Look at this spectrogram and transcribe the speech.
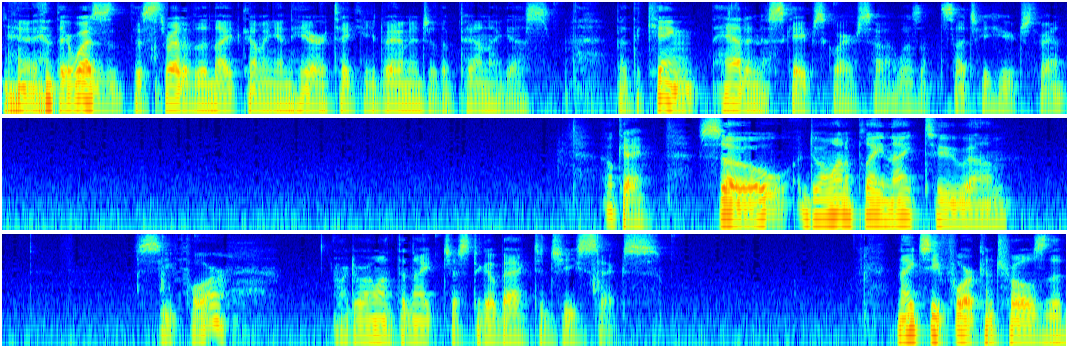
there was this threat of the knight coming in here, taking advantage of the pin, I guess. But the king had an escape square, so it wasn't such a huge threat. Okay, so do I want to play knight to um, c4? Or do I want the knight just to go back to g6? Knight c4 controls the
